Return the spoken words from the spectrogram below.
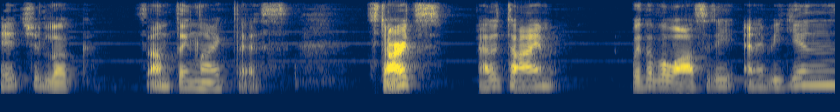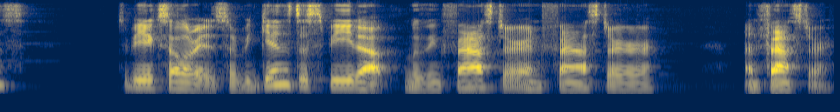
it should look something like this. Starts at a time with a velocity and it begins to be accelerated. So it begins to speed up, moving faster and faster and faster.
